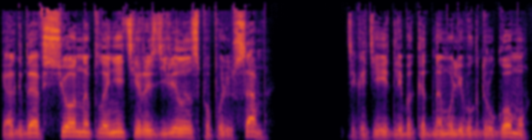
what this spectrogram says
Когда все на планете разделилось по полюсам, тяготеет либо к одному, либо к другому,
